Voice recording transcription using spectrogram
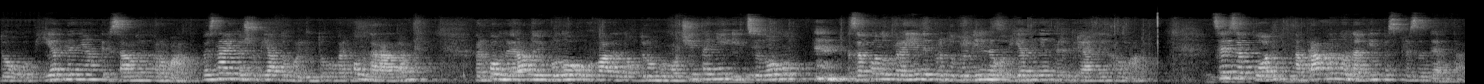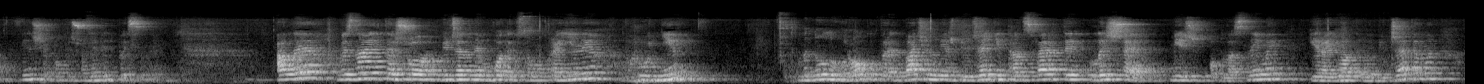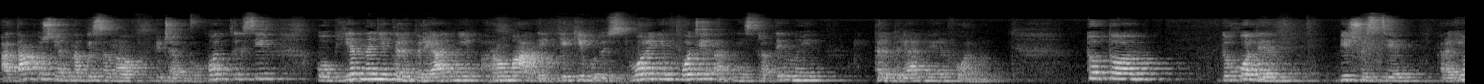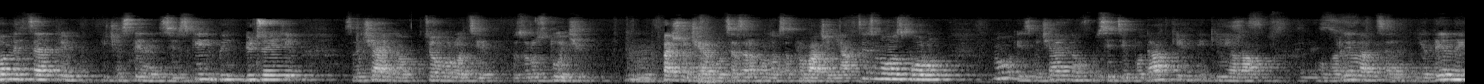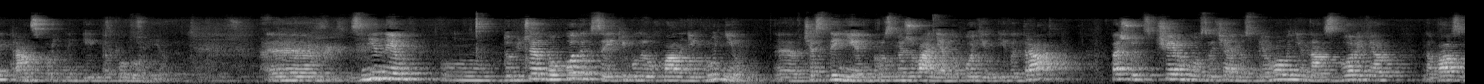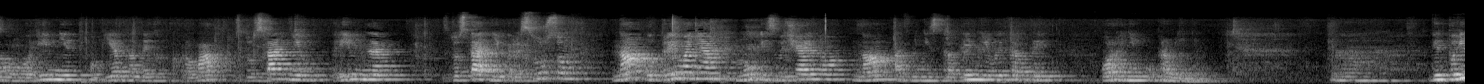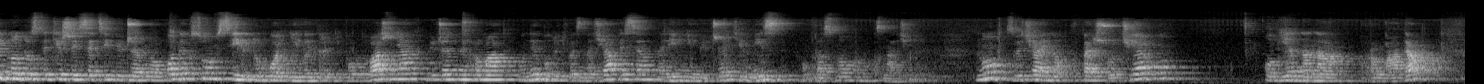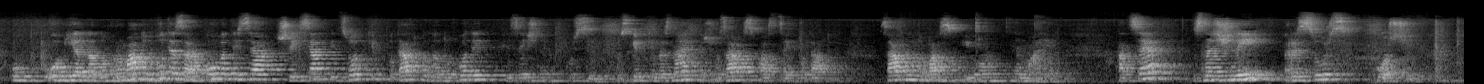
до об'єднання тих самих громад. Ви знаєте, що 5 лютого Верховна Рада Верховною Радою було ухвалено в другому читанні і в цілому закон України про добровільне об'єднання територіальних громад. Цей закон направлено на підпис президента. Він ще поки що не підписаний. Але ви знаєте, що бюджетним кодексом України в грудні минулого року передбачено міжбюджетні трансферти лише між обласними і районними бюджетами, а також, як написано в бюджетному кодексі, об'єднані територіальні громади, які будуть створені в ході адміністративної територіальної реформи. Тобто доходи більшості районних центрів і частини сільських бюджетів, звичайно, в цьому році зростуть в першу чергу це за рахунок запровадження акцизного збору. Ну і, звичайно, всі ці податки, які я вам говорила, це єдиний транспортний і екологія. Е, Зміни до бюджетного кодексу, які були ухвалені в грудні е, в частині розмежування доходів і витрат, в першу чергу, звичайно, спрямовані на створення на базовому рівні об'єднаних громад з достатнім рівнем, з достатнім ресурсом на утримання, ну і, звичайно, на адміністративні витрати органів управління. Е, Відповідно до статті 67 бюджетного кодексу, всі доходні і витратні повноваження бюджетних громад вони будуть визначатися на рівні бюджетів міст обласного значення. Ну, звичайно, в першу чергу об'єднана громада, об'єднану громаду буде зараховуватися 60% податку на доходи фізичних осіб, оскільки ви знаєте, що зараз у вас цей податок забрано, у вас його немає. А це значний ресурс коштів.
